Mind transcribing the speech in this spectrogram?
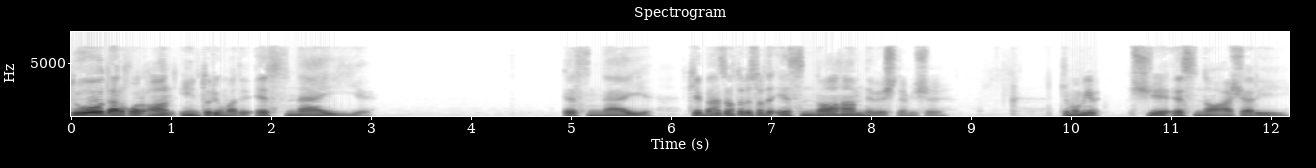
دو در قرآن اینطوری اومده. اثنی. اثنی. که بعضی وقتا به صورت اثنا هم نوشته میشه. که ما میگیم شیعه اثنا عشری.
